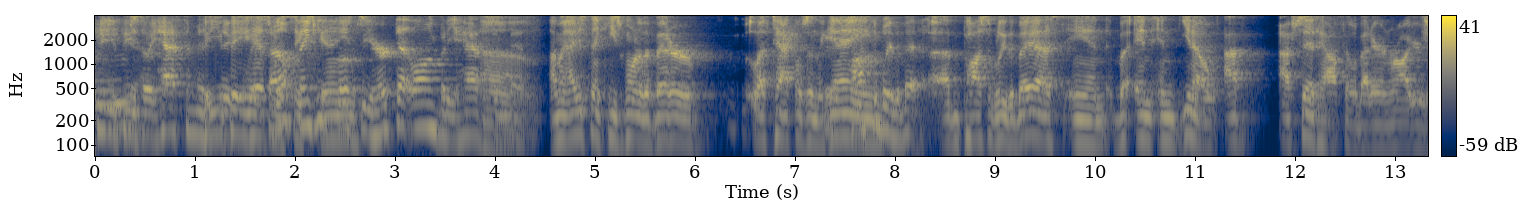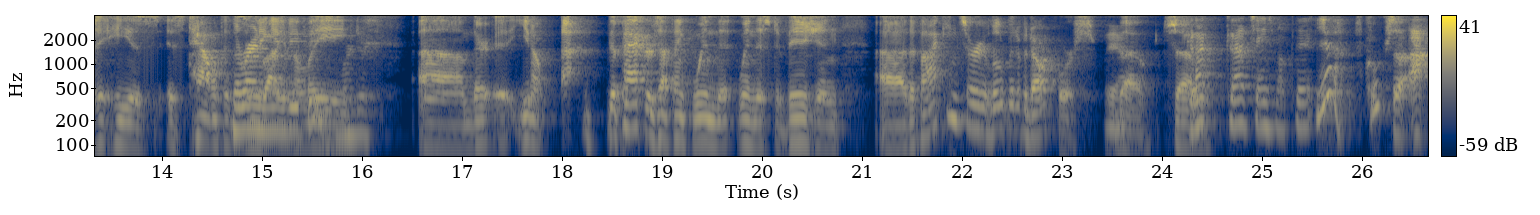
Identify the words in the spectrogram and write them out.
the PUP, so he has to miss PUP, six weeks. I don't think he's supposed to be hurt that long, but he has to Um, miss. I mean, I just think he's one of the better left tackles in the game, Possibly the best. um, possibly the best. And but and and you know, I've I've said how I feel about Aaron Rodgers. He is as talented the as reigning anybody in the MVP. league. We're just Um, they're, you know, uh, the Packers, I think, win the, win this division. Uh, the Vikings are a little bit of a dark horse, Yeah. though. So Can I can I change my pick? yeah, of course. So I,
